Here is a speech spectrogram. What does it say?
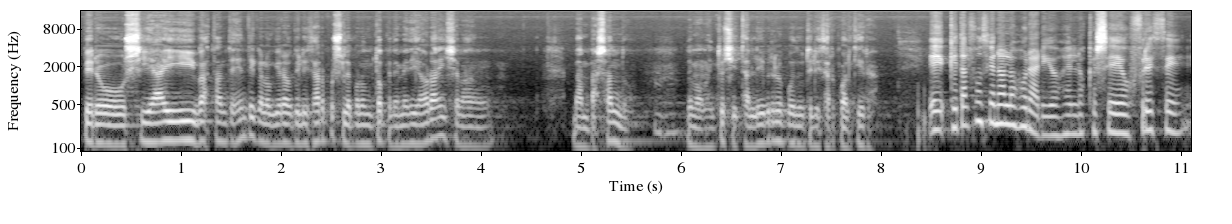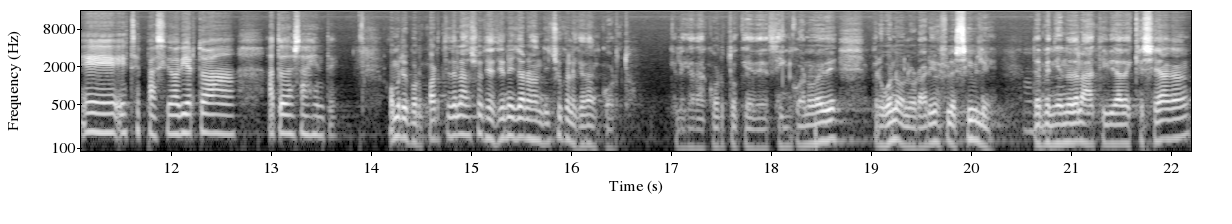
pero si hay bastante gente que lo quiera utilizar, pues se le pone un tope de media hora y se van, van pasando. De momento, si está libre, lo puede utilizar cualquiera. Eh, ¿Qué tal funcionan los horarios en los que se ofrece eh, este espacio abierto a, toda esa gente? Hombre, por parte de las asociaciones ya nos han dicho que le quedan cortos, le queda corto que de 5 a 9, pero bueno, el horario es flexible, dependiendo de las actividades que se hagan,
